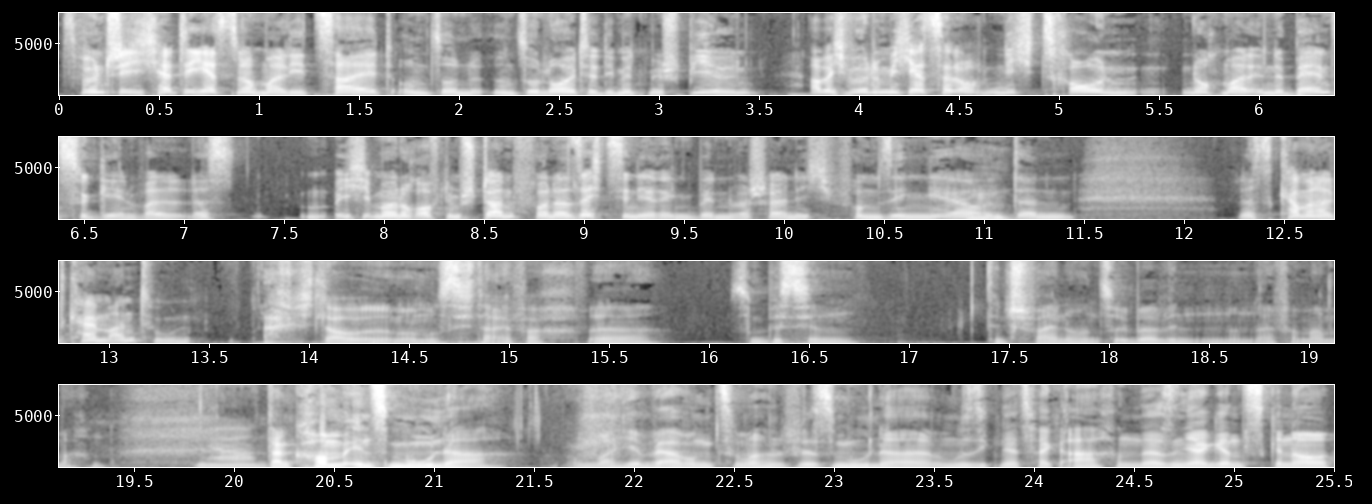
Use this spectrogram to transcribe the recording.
Das wünsche ich, ich hätte jetzt noch mal die Zeit und so, und so Leute, die mit mir spielen. Aber ich würde mich jetzt halt auch nicht trauen, noch mal in eine Band zu gehen, weil das, ich immer noch auf dem Stand von einer 16-Jährigen bin, wahrscheinlich vom Singen her. Mhm. Und dann, das kann man halt keinem antun. Ach, ich glaube, man muss sich da einfach äh, so ein bisschen den Schweinehund zu überwinden und einfach mal machen. Ja. Dann komm ins Muna, um mal hier Werbung zu machen für das Muna Musiknetzwerk Aachen. Da sind ja ganz genau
